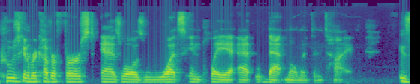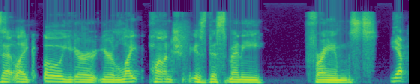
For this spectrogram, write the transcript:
who's going to recover first as well as what's in play at that moment in time Is that like, oh, your your light punch is this many frames? yep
